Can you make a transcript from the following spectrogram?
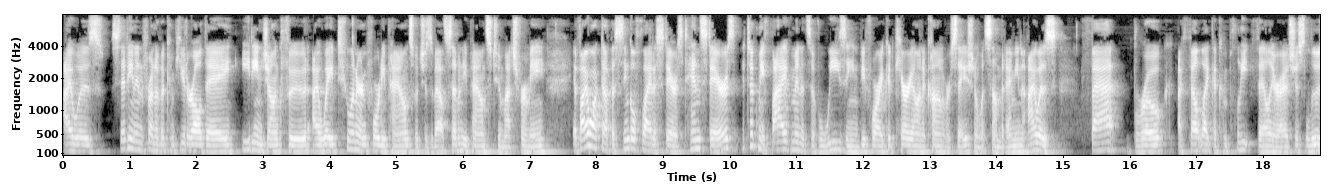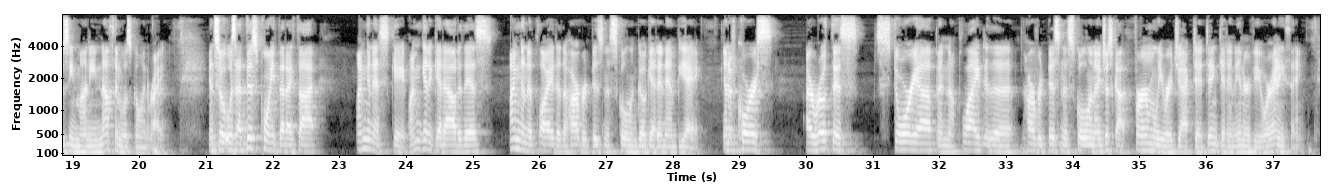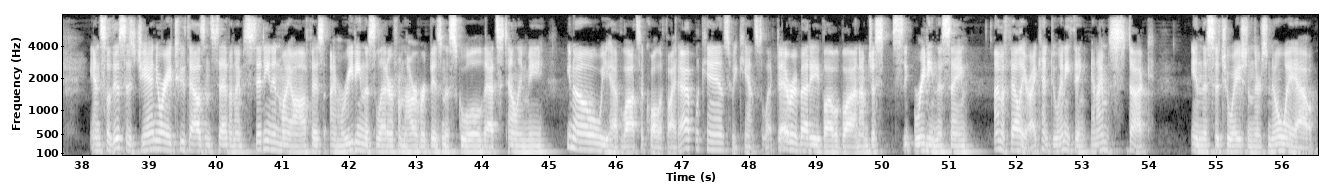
I was sitting in front of a computer all day, eating junk food. I weighed 240 pounds, which is about 70 pounds too much for me. If I walked up a single flight of stairs, 10 stairs, it took me five minutes of wheezing before I could carry on a conversation with somebody. I mean, I was fat, broke. I felt like a complete failure. I was just losing money. Nothing was going right. And so it was at this point that I thought, I'm going to escape. I'm going to get out of this. I'm going to apply to the Harvard Business School and go get an MBA. And of course, I wrote this story up and applied to the Harvard Business School, and I just got firmly rejected, didn't get an interview or anything. And so this is January 2007. I'm sitting in my office. I'm reading this letter from the Harvard Business School that's telling me, you know, we have lots of qualified applicants. We can't select everybody, blah, blah, blah. And I'm just reading this saying, I'm a failure. I can't do anything. And I'm stuck in this situation. There's no way out.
